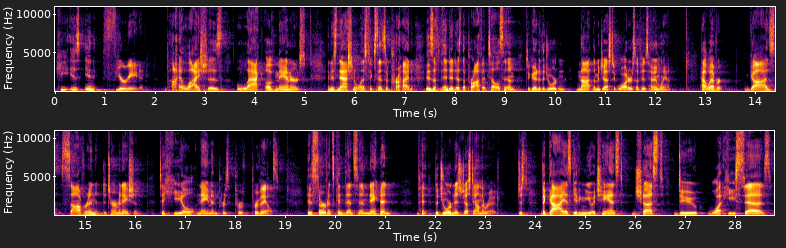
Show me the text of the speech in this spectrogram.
He is infuriated by Elisha's lack of manners. And his nationalistic sense of pride is offended as the prophet tells him to go to the Jordan, not the majestic waters of his homeland. However, God's sovereign determination to heal Naaman prevails. His servants convince him, Naaman, the Jordan is just down the road. Just the guy is giving you a chance, just do what he says.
